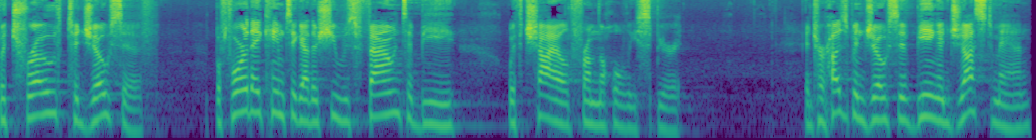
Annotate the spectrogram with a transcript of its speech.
betrothed to Joseph, before they came together, she was found to be with child from the Holy Spirit. And her husband Joseph, being a just man,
